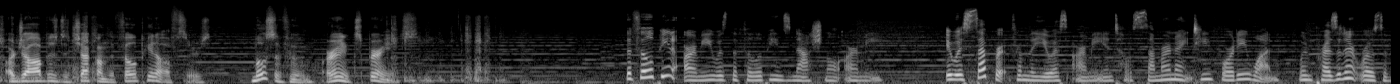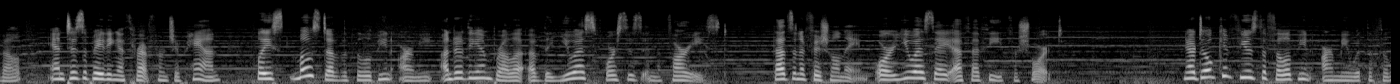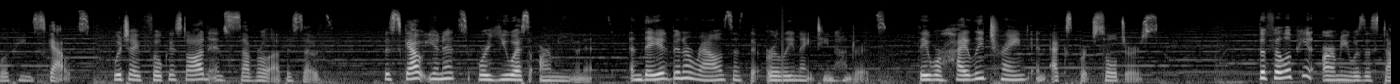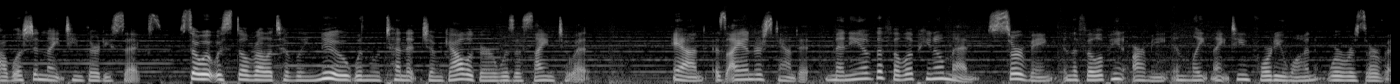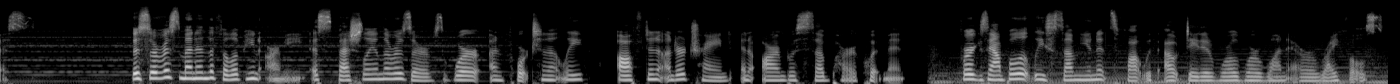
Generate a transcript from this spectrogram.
Our job is to check on the Philippine officers most of whom are inexperienced. The Philippine Army was the Philippines' national army. It was separate from the U.S. Army until summer 1941 when President Roosevelt, anticipating a threat from Japan, placed most of the Philippine Army under the umbrella of the U.S. forces in the Far East. That's an official name, or USAFFE for short. Now, don't confuse the Philippine Army with the Philippine Scouts, which I focused on in several episodes. The Scout units were U.S. Army units, and they had been around since the early 1900s. They were highly trained and expert soldiers. The Philippine Army was established in 1936, so it was still relatively new when Lieutenant Jim Gallagher was assigned to it. And, as I understand it, many of the Filipino men serving in the Philippine Army in late 1941 were reservists. The servicemen in the Philippine Army, especially in the reserves, were, unfortunately, often undertrained and armed with subpar equipment. For example, at least some units fought with outdated World War I era rifles.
